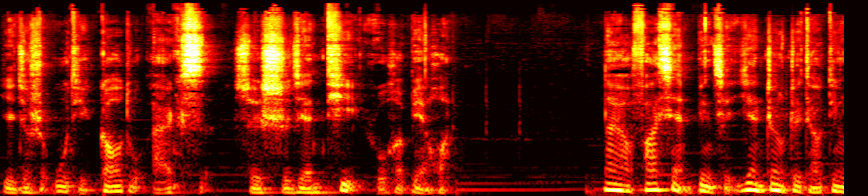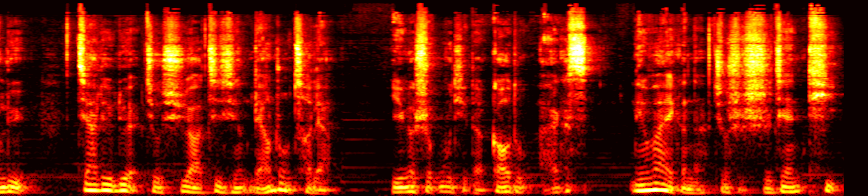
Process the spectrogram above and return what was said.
也就是物体高度 x 随时间 t 如何变化。那要发现并且验证这条定律。伽利略就需要进行两种测量，一个是物体的高度 x，另外一个呢就是时间 t，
